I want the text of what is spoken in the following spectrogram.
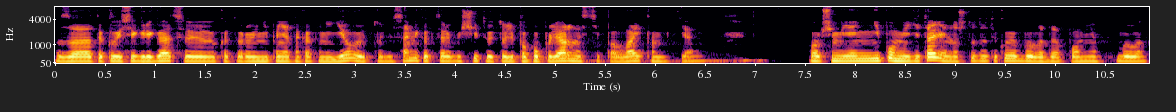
за такую сегрегацию, которую непонятно как они делают, то ли сами как-то высчитывают, то ли по популярности, по лайкам. Я... В общем, я не помню деталей, но что-то такое было, да, помню, было.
